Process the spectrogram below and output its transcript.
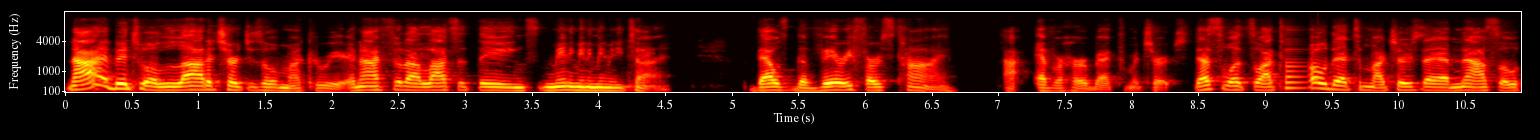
Now I have been to a lot of churches over my career, and I filled out lots of things many, many, many, many times. That was the very first time I ever heard back from a church. That's what. So I told that to my church that I am now. So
